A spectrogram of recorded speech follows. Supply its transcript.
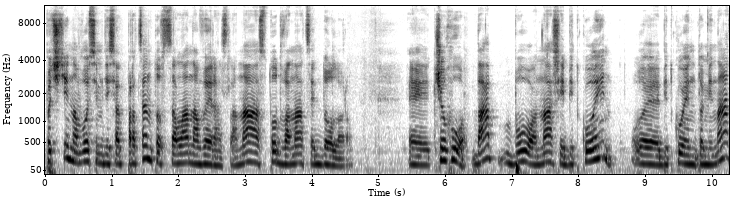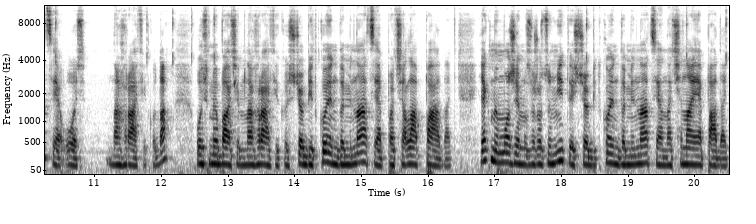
Почти на 80% Solana виросла на 112 доларів. Е, чого? Да? Бо наш біткоін, е, біткоін домінація, ось на графіку. Да? Ось ми бачимо на графіку, що біткоін домінація почала падати. Як ми можемо зрозуміти, що біткоін домінація починає падати?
